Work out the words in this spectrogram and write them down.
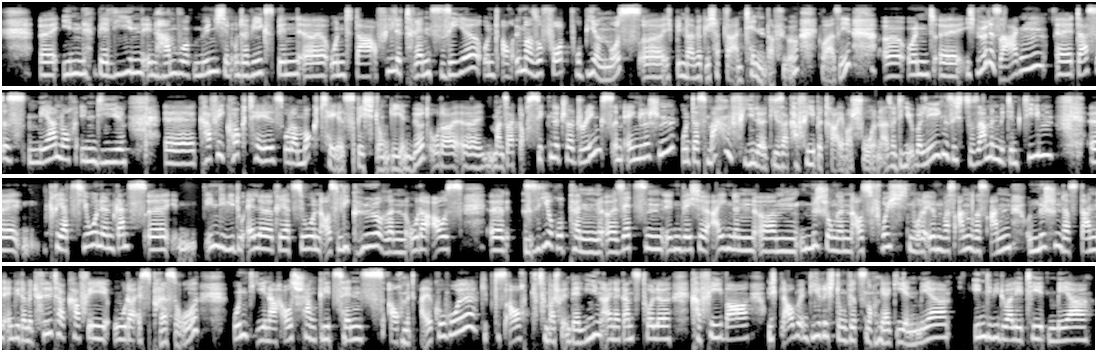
äh, in Berlin, in Hamburg, München unterwegs bin äh, und da auch viele Trends sehe und auch immer sofort probieren muss. Äh, ich bin da wirklich, ich habe da Antennen dafür quasi. Äh, und äh, ich würde sagen, äh, dass es mehr noch in die äh, Kaffee-Cocktails oder Mocktails-Richtung gehen wird. Oder äh, man sagt auch Signature Drinks im Englischen. Und das machen viele dieser Kaffeebetreiber schon. Also die überlegen sich zusammen mit dem Team äh, Kreationen, ganz äh, individuelle Kreationen aus Likören oder aus äh, Sirupen, äh, setzen irgendwelche eigenen ähm, Mischungen aus Früchten oder irgendwas anderes an und mischen das dann entweder mit Filterkaffee oder Espresso und je nach Ausschanklizenz auch mit Alkohol. Gibt es auch zum Beispiel in Berlin eine ganz tolle Kaffeebar. Und ich glaube, in die Richtung wird es noch mehr gehen. Mehr Individualität, mehr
